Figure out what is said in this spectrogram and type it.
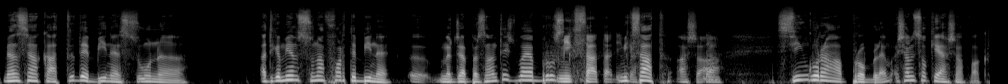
mi-am dat seama că atât de bine sună, adică mie îmi suna foarte bine, uh, mergea persoana întâi și după aia brusc, Mixat, adică. mixat, așa. Da. Singura problemă, și am zis ok, așa fac,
